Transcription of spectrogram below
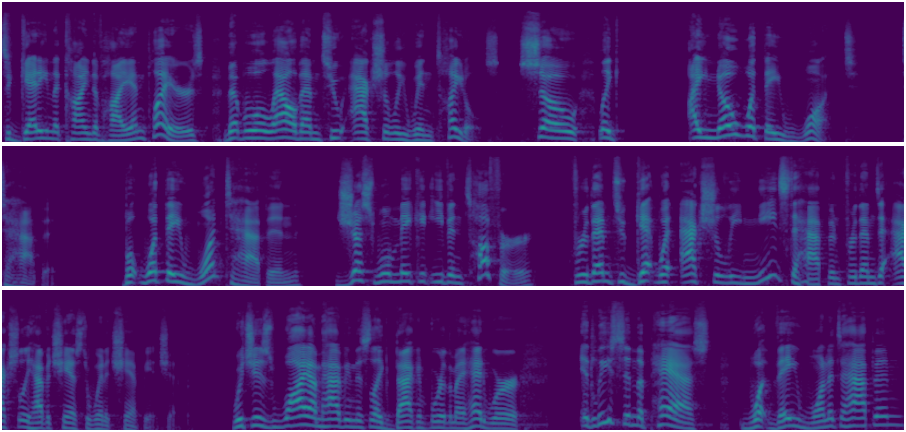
to getting the kind of high end players that will allow them to actually win titles. So, like, I know what they want to happen, but what they want to happen just will make it even tougher for them to get what actually needs to happen for them to actually have a chance to win a championship. Which is why I'm having this like back and forth in my head where, at least in the past, what they wanted to happen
